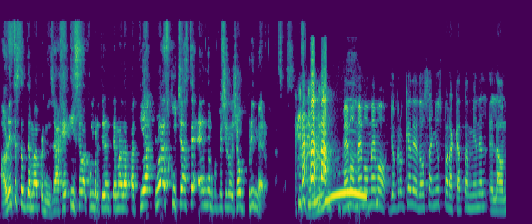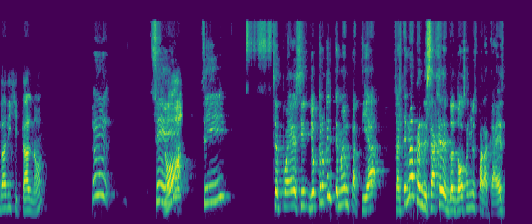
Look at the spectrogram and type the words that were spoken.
Ahorita está el tema de aprendizaje y se va a convertir en tema de apatía. Lo escuchaste en The Professional Show primero. Gracias. Memo, Memo, Memo. Yo creo que de dos años para acá también el- el- la onda digital, ¿no? Eh, Sí, ¿No? sí, se puede decir. Yo creo que el tema de empatía, o sea, el tema de aprendizaje de do- dos años para acá es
